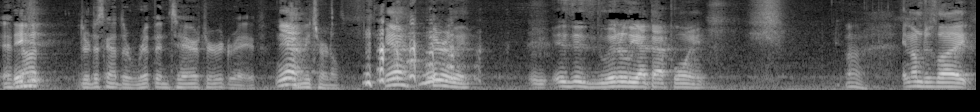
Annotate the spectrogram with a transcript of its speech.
If They not, ju- they're just gonna have to rip and tear to her grave. Yeah. Doom Eternal. Yeah, literally. It's, it's literally at that point. Ugh. and I'm just like,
